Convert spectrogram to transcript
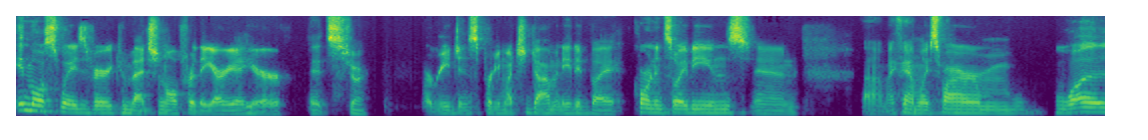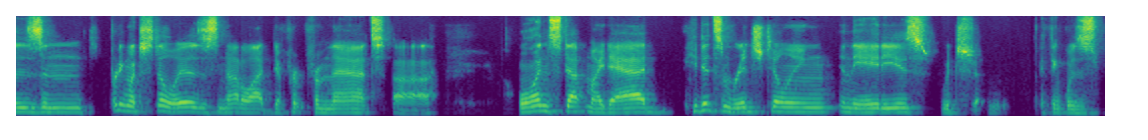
in most ways very conventional for the area here. It's sure our region's pretty much dominated by corn and soybeans and uh, my family's farm was and pretty much still is not a lot different from that. Uh, one step, my dad, he did some ridge tilling in the 80s, which I think was,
